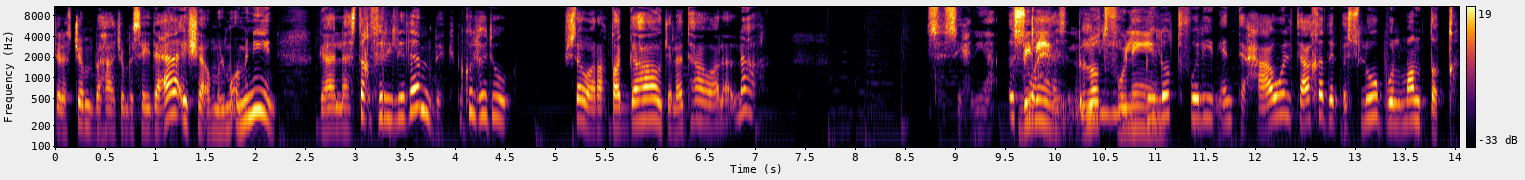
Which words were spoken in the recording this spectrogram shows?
جلس جنبها جنب السيدة عائشة أم المؤمنين. قال لها استغفري لذنبك بكل هدوء. إيش سوى؟ طقها وجلدها ولا لا. يعني بلين، لطف ولين. بلطف ولين. أنت حاول تاخذ الأسلوب والمنطق.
